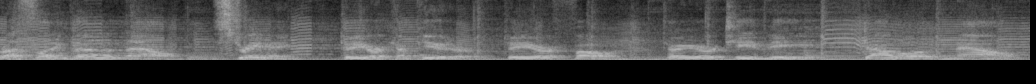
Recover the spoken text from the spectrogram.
Wrestling then and now. Streaming to your computer, to your phone, to your TV. Download now.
